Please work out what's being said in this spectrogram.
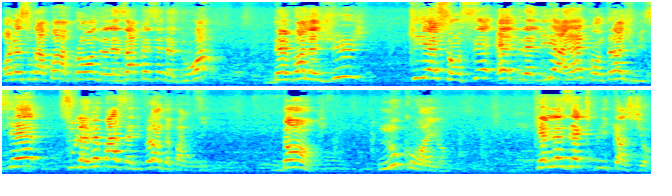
On ne saura pas apprendre les APC de droit devant les juges qui est censé être lié à un contrat judiciaire soulevé par ces différentes parties. Donc, nous croyons que les explications,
